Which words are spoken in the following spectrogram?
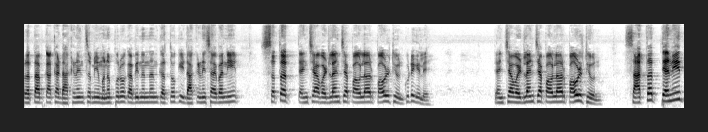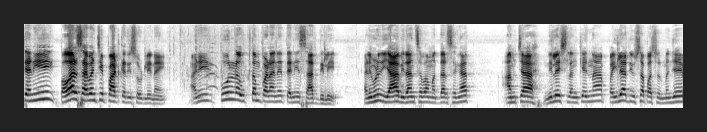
प्रताप काका ढाकणेंचं मी मनपूर्वक अभिनंदन करतो की ढाकणे साहेबांनी सतत त्यांच्या वडिलांच्या पावलावर पाऊल ठेवून कुठे गेले? त्यांच्या वडिलांच्या पावलावर पाऊल ठेवून सातत्याने त्यांनी पवार साहेबांची पाठ कधी सोडली नाही आणि पूर्ण उत्तमपणाने त्यांनी साथ दिली. आणि म्हणून या विधानसभा मतदारसंघात आमच्या निलेश लंकेंना पहिल्या दिवसापासून म्हणजे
